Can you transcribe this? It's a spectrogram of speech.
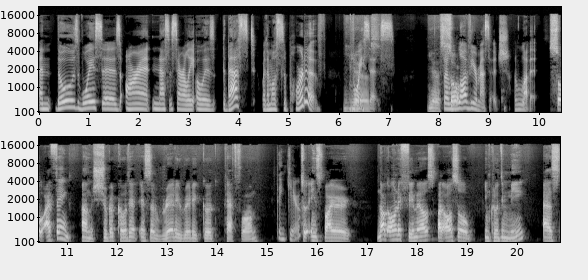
And those voices aren't necessarily always the best or the most supportive Yes. voices. Yes. So, So, I love your message. I love it. so I think um, Sugar Coated is a really, really good platform Thank you. to inspire not only females but also including me as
